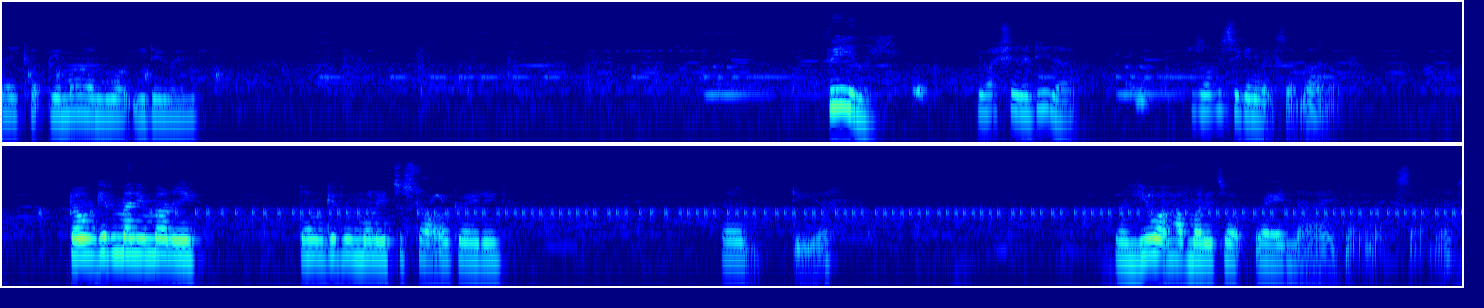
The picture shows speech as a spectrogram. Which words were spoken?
Make up your mind what you're doing. Really? You're actually going to do that? He's obviously going to accept that. Don't give him any money. Don't give him money to start upgrading. Oh dear. Well, you won't have money to upgrade now. He's not going to accept this.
